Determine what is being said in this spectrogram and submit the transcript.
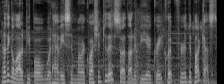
And I think a lot of people would have a similar question to this, so I thought it'd be a great clip for the podcast.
